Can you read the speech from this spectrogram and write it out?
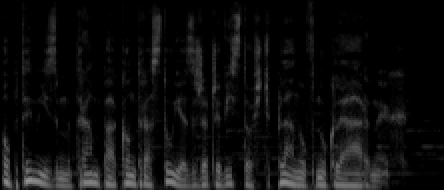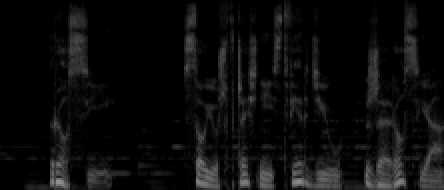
Optymizm Trumpa kontrastuje z rzeczywistość planów nuklearnych. Rosji. Sojusz wcześniej stwierdził, że Rosja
